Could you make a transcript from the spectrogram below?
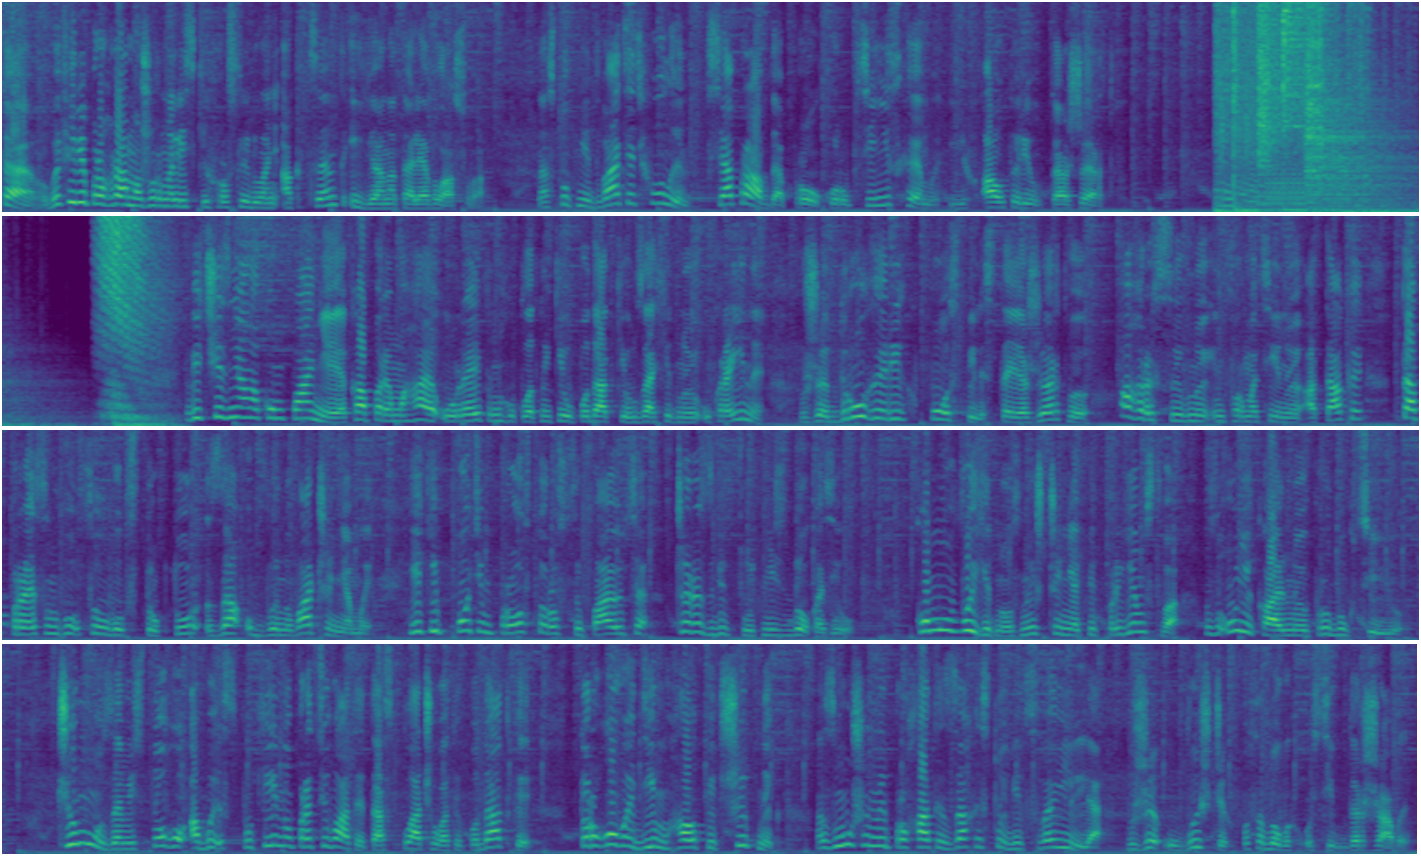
Вітаю в ефірі. Програма журналістських розслідувань Акцент і я Наталія Власова. Наступні 20 хвилин. Вся правда про корупційні схеми, їх авторів та жертв. Вітчизняна компанія, яка перемагає у рейтингу платників податків Західної України, вже другий рік поспіль стає жертвою агресивної інформаційної атаки та пресингу силових структур за обвинуваченнями, які потім просто розсипаються через відсутність доказів. Кому вигідно знищення підприємства з унікальною продукцією? Чому замість того, аби спокійно працювати та сплачувати податки, торговий дім Галпідшипник змушений прохати захисту від свавілля вже у вищих посадових осіб держави?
